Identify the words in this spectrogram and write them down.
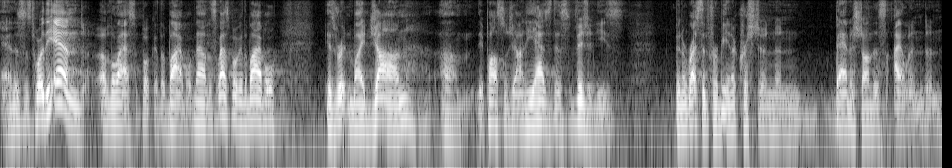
And this is toward the end of the last book of the Bible. Now, this last book of the Bible is written by John, um, the Apostle John. He has this vision. He's been arrested for being a Christian and banished on this island and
